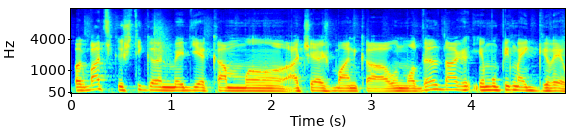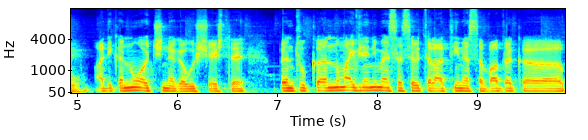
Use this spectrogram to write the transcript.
bărbații câștigă în medie cam uh, aceiași bani ca un model, dar e un pic mai greu. Adică nu oricine reușește, pentru că nu mai vine nimeni să se uite la tine să vadă că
